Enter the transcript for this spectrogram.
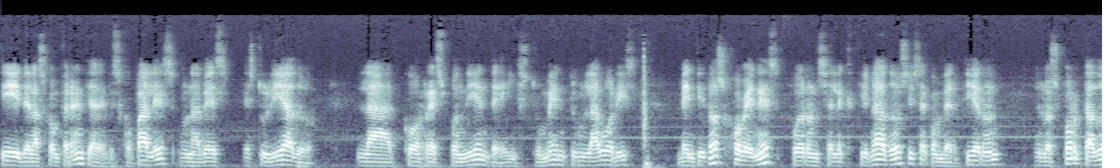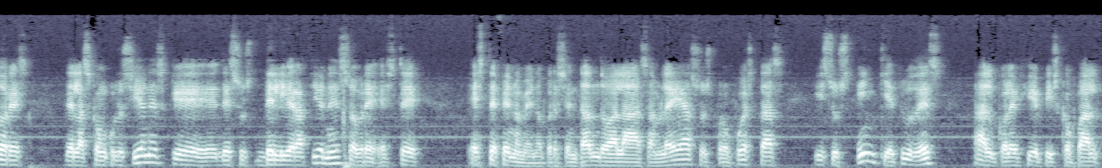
y de las conferencias episcopales, una vez estudiado la correspondiente Instrumentum Laboris, 22 jóvenes fueron seleccionados y se convirtieron en los portadores de las conclusiones que de sus deliberaciones sobre este este fenómeno, presentando a la Asamblea sus propuestas y sus inquietudes al Colegio Episcopal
